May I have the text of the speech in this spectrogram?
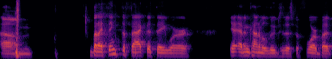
Um, but I think the fact that they were, yeah, Evan kind of alluded to this before, but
